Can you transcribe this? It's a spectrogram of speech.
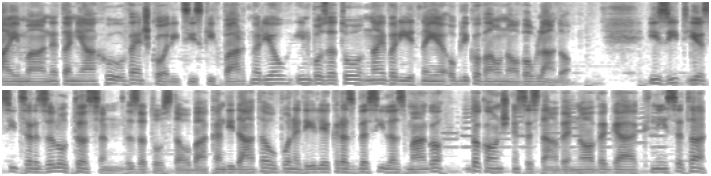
a ima Netanjahu več koalicijskih partnerjev in bo zato najverjetneje oblikoval novo vlado. Izid je sicer zelo tesen, zato sta oba kandidata v ponedeljek razglasila zmago, dokončne sestave novega Kneseta,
